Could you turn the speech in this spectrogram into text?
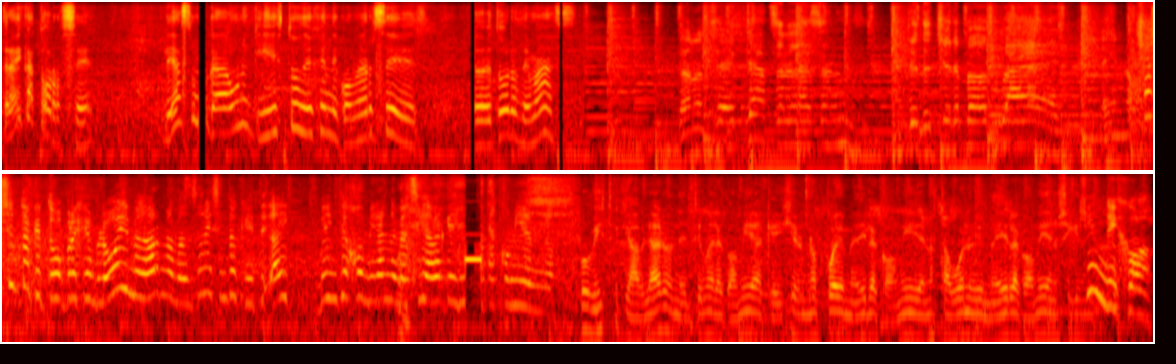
trae 14. Le das uno a cada uno que estos dejen de comerse lo de todos los demás. Yo siento que, todo, por ejemplo, hoy me agarro una manzana y siento que te- hay 20 ojos mirándome así a ver qué estás comiendo. ¿Vos viste que hablaron del tema de la comida? Que dijeron no puede medir la comida, no está bueno medir la comida, no sé qué. ¿Quién dijo?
